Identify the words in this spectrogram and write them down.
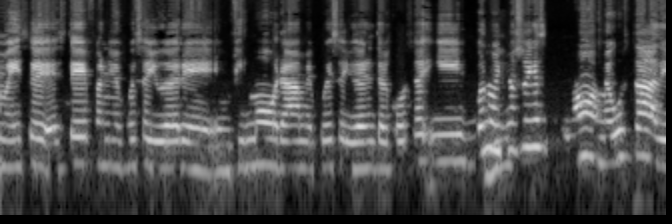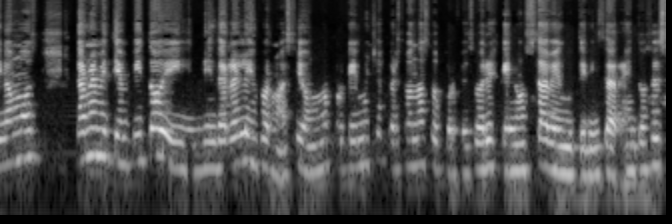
me dice, Stephanie, ¿me puedes ayudar en Filmora? ¿Me puedes ayudar en tal cosa? Y bueno, yo soy así, ¿no? Me gusta, digamos, darme mi tiempito y brindarles la información, ¿no? Porque hay muchas personas o profesores que no saben utilizar. Entonces,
